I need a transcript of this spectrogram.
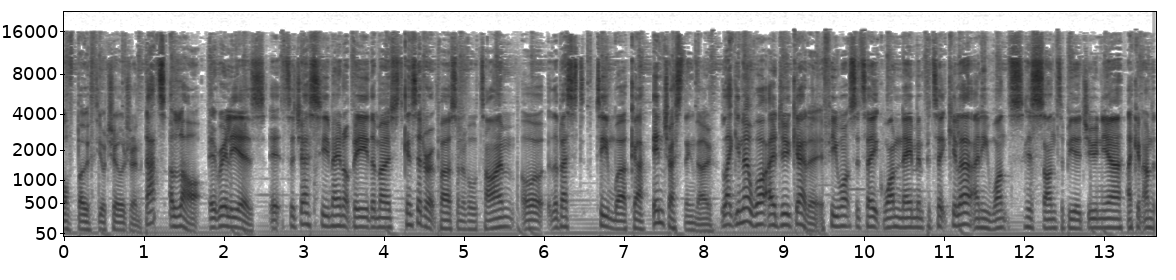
of both your children. That's a lot. It really is. It suggests he may not be the most considerate person of all time or the best team worker. Interesting, though. Like, you know what? I do get it. If he wants to take one name in particular and he wants his son to be a junior, I can understand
